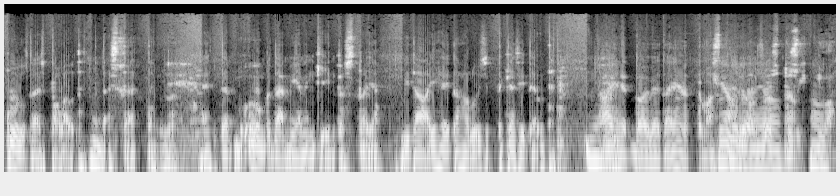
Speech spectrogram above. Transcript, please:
kuultaisiin palautetta tästä, että, että onko tämä mielenkiintoista ja mitä aiheita haluaisitte käsiteltävä. No. Aihetoiveita ehdottomasti. Joo, joo, joo, joo.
